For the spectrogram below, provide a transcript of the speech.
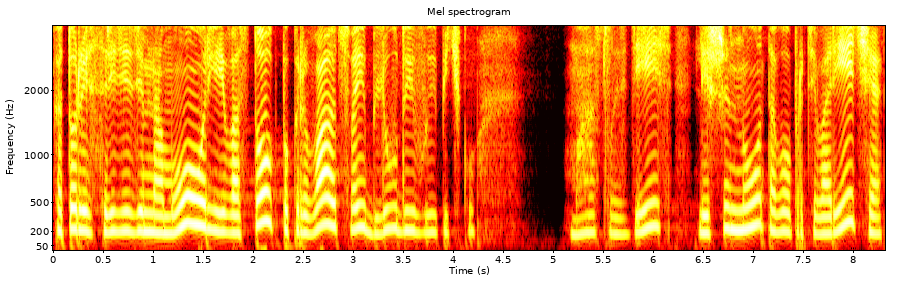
которой Средиземноморье и Восток покрывают свои блюда и выпечку. Масло здесь лишено того противоречия,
